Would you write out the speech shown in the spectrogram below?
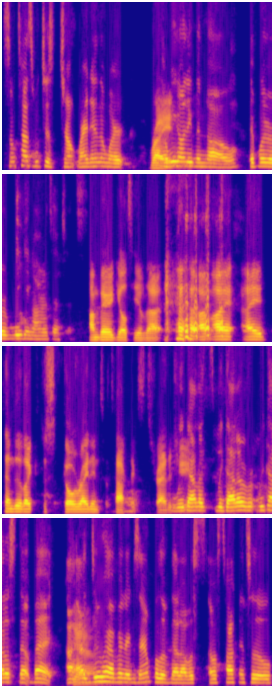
Sometimes we just jump right into work. Right. And we don't even know if we're meeting our intentions. I'm very guilty of that. I I tend to like just go right into tactics strategy. We gotta we gotta we gotta step back. I, yeah. I do have an example of that. I was I was talking to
